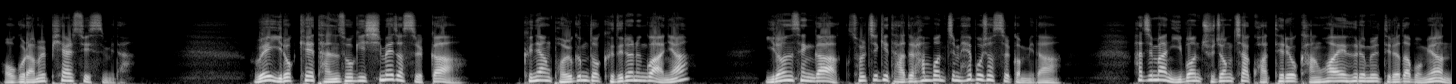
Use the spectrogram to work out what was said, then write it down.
억울함을 피할 수 있습니다. 왜 이렇게 단속이 심해졌을까? 그냥 벌금 더 그드려는 거 아니야? 이런 생각 솔직히 다들 한 번쯤 해보셨을 겁니다. 하지만 이번 주정차 과태료 강화의 흐름을 들여다보면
